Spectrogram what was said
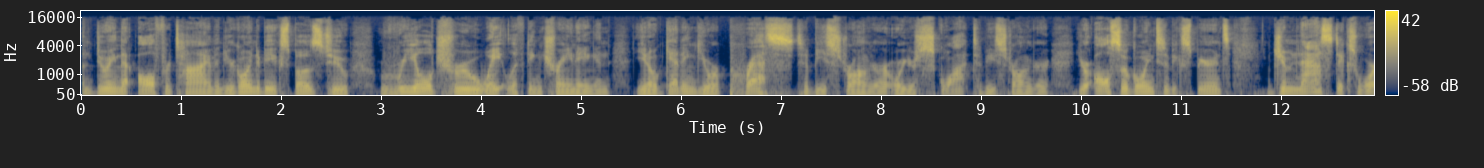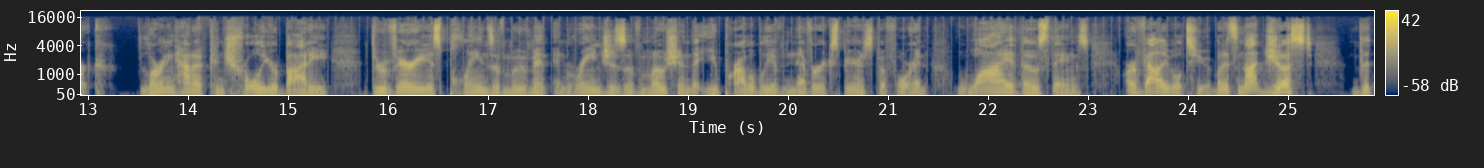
and doing that all for time and you're going to be exposed to real true weightlifting training and you know getting your press to be stronger or your squat to be stronger. You're also going to experience gymnastics work learning how to control your body through various planes of movement and ranges of motion that you probably have never experienced before and why those things are valuable to you. But it's not just the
